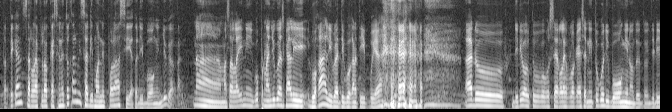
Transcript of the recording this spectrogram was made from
Tapi kan share live location itu kan bisa dimanipulasi atau dibohongin juga kan. nah masalah ini gue pernah juga sekali dua kali berarti gua kena tipu ya. Aduh jadi waktu share live location itu gue dibohongin waktu itu. Jadi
